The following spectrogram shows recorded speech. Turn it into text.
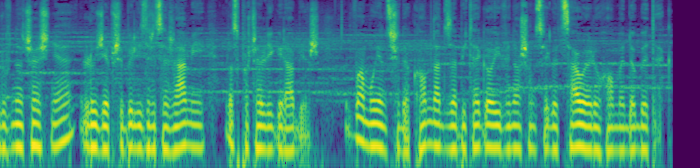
Równocześnie ludzie przybyli z rycerzami, rozpoczęli grabież, włamując się do komnat zabitego i wynosząc jego cały ruchomy dobytek.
